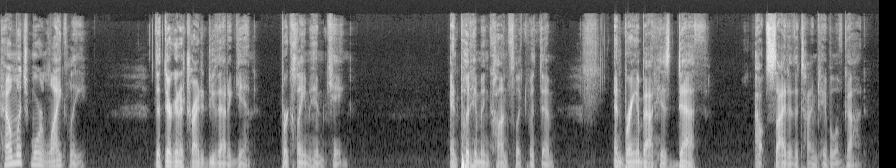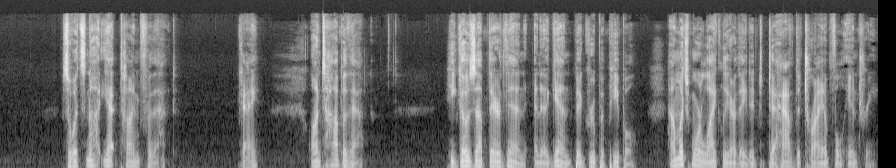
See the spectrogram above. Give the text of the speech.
how much more likely that they're going to try to do that again, proclaim him king, and put him in conflict with them, and bring about his death outside of the timetable of God? So it's not yet time for that. Okay? On top of that, he goes up there then, and again, big group of people how much more likely are they to, to have the triumphal entry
